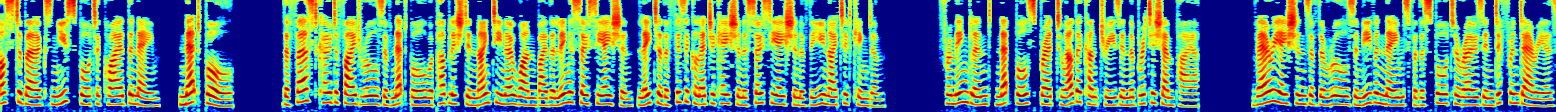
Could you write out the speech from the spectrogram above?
Osterberg's new sport acquired the name netball the first codified rules of netball were published in 1901 by the Ling Association, later the Physical Education Association of the United Kingdom. From England, netball spread to other countries in the British Empire. Variations of the rules and even names for the sport arose in different areas.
